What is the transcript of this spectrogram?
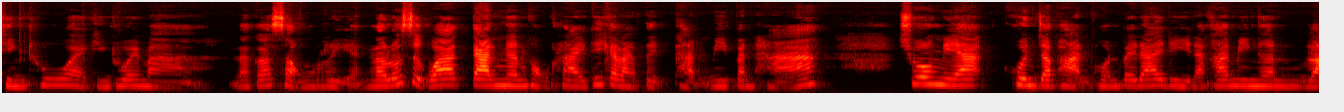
คิงถ้วยคิงถ้วยมา แล้วก็สองเหรียญเรารู้สึกว่าการเงินของใครที่กำลังติดขัดมีปัญหา ช่วงนี้คุณจะผ่านพ้นไปได้ดีนะคะ มีเงินไหล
